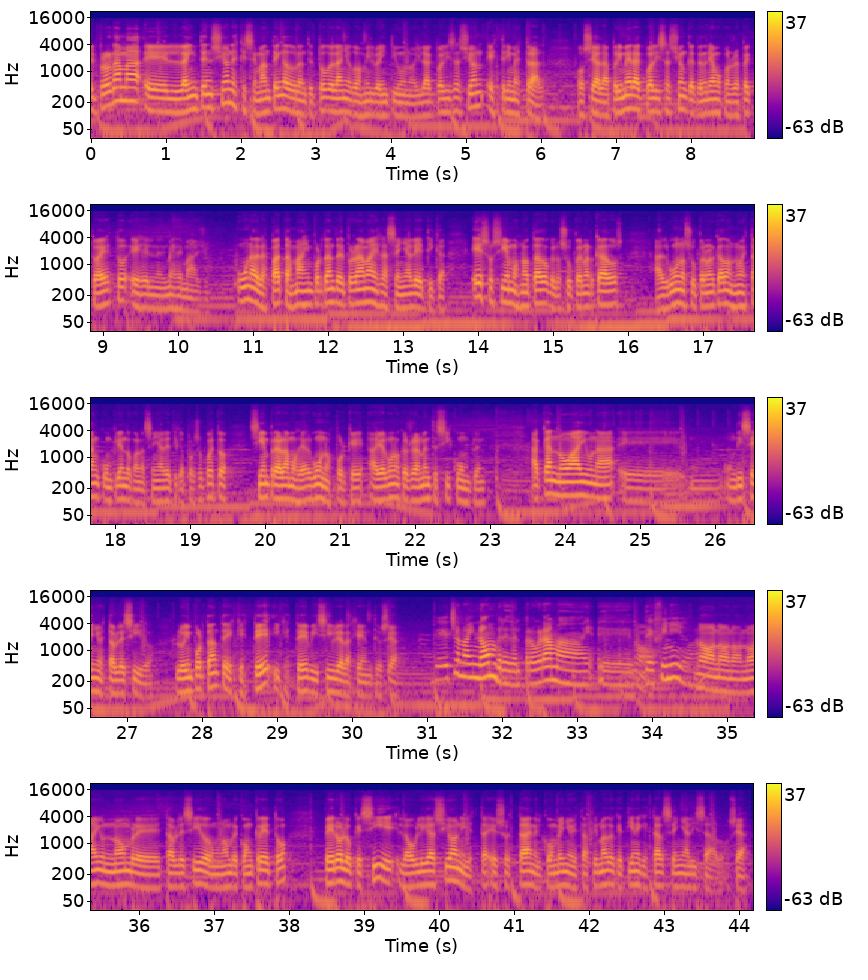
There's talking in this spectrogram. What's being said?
El programa, eh, la intención es que se mantenga durante todo el año 2021 y la actualización es trimestral, o sea, la primera actualización que tendríamos con respecto a esto es en el mes de mayo. Una de las patas más importantes del programa es la señalética. Eso sí hemos notado que los supermercados algunos supermercados no están cumpliendo con la señalética. Por supuesto, siempre hablamos de algunos, porque hay algunos que realmente sí cumplen. Acá no hay una, eh, un, diseño establecido. Lo importante es que esté y que esté visible a la gente, o sea... De hecho no hay nombre del programa eh, definido. ¿no? no, no, no, hay un nombre establecido, un nombre concreto, pero lo que sí, la obligación, y eso está en el convenio y está firmado, es que tiene que estar señalizado. O sea,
